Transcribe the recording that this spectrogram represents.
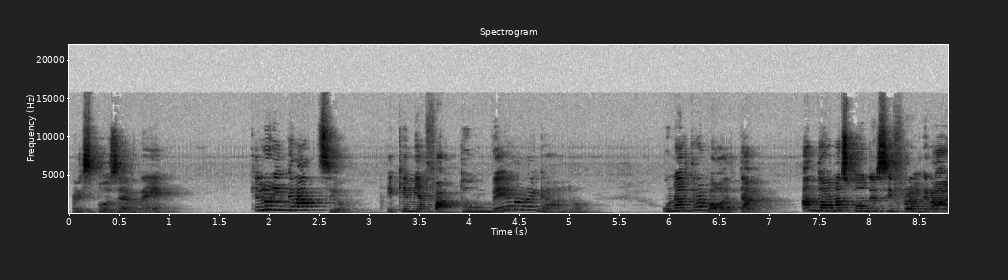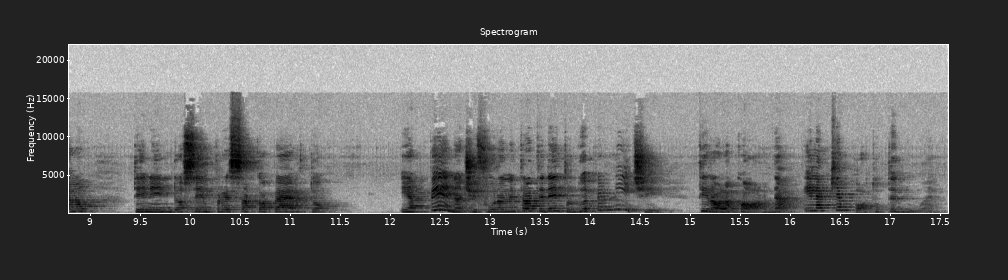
rispose il re, che lo ringrazio e che mi ha fatto un vero regalo. Un'altra volta andò a nascondersi fra il grano, tenendo sempre il sacco aperto, e appena ci furono entrate dentro due pernici, tirò la corda e la acchiappò tutte e due.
